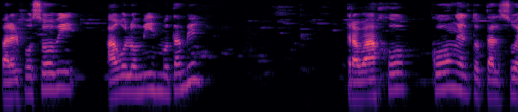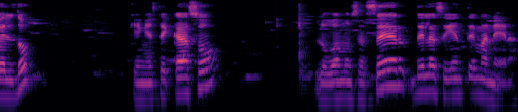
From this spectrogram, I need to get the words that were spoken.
Para el FOSOBI hago lo mismo también. Trabajo con el total sueldo, que en este caso lo vamos a hacer de la siguiente manera.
